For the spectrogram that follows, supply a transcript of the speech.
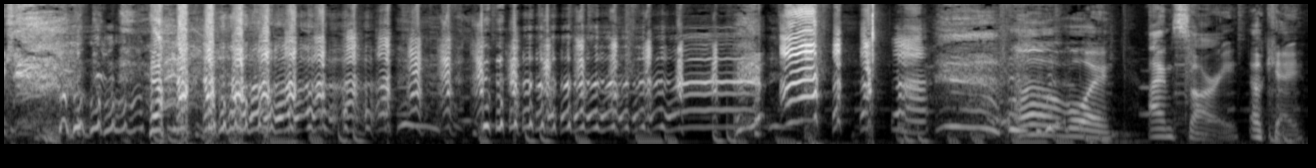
oh boy. I'm sorry. Okay.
